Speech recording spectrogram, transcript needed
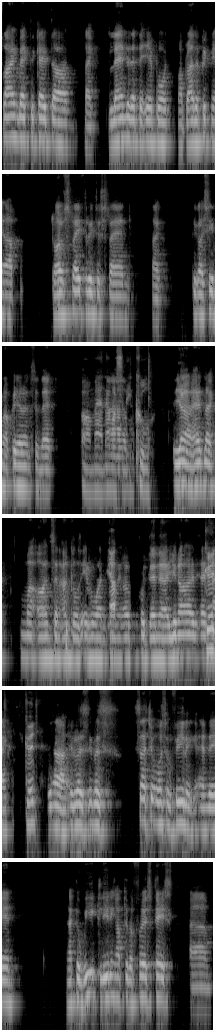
flying back to Cape Town, like, landed at the airport. My brother picked me up, drove straight through to Strand, like, to go see my parents and that. Oh man, that must have um, been cool. Yeah, I had like my aunts and uncles, everyone yep. coming over for dinner. You know, and, good, like, good. Yeah, it was it was such an awesome feeling. And then, like the week leading up to the first test, um,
